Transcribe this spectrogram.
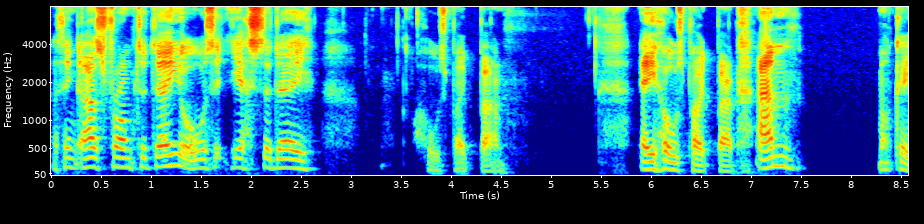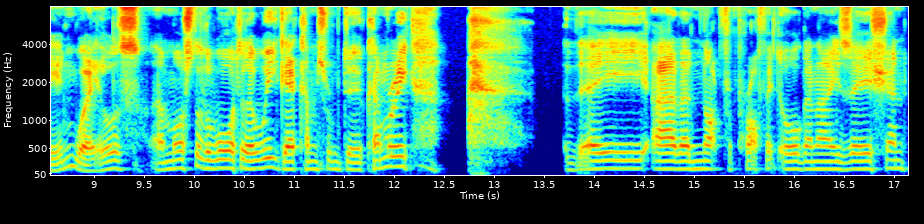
I think as from today, or was it yesterday, hosepipe ban. A hosepipe ban. Um, okay, in Wales, uh, most of the water that we get comes from Dŵr Cymru. They are a not-for-profit organisation.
